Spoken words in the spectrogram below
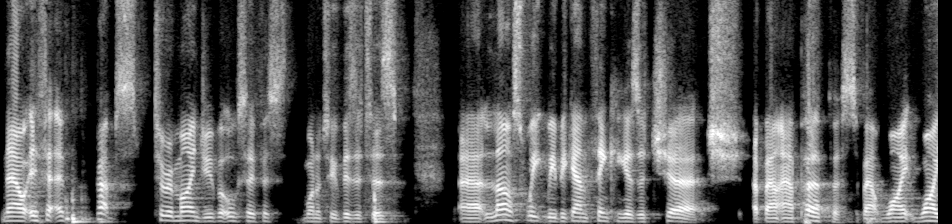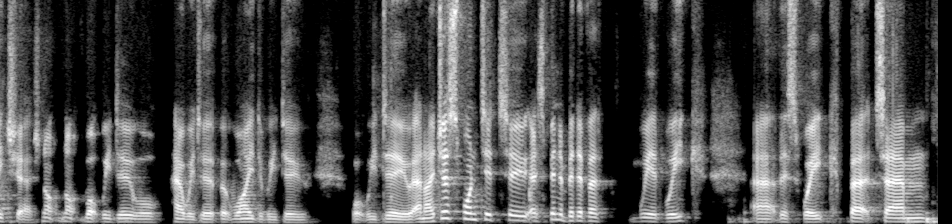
Now, if uh, perhaps to remind you, but also for one or two visitors, uh, last week we began thinking as a church about our purpose, about why why church, not not what we do or how we do it, but why do we do what we do. And I just wanted to. It's been a bit of a weird week uh, this week, but um,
